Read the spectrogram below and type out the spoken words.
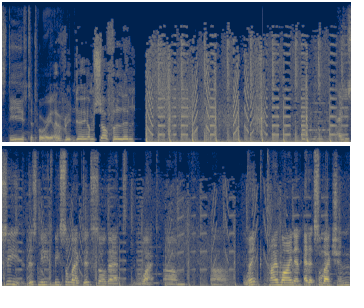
Steve's tutorial. Every day I'm shuffling. As you see, this needs to be selected so that what? Um, uh, link, timeline, and edit selection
